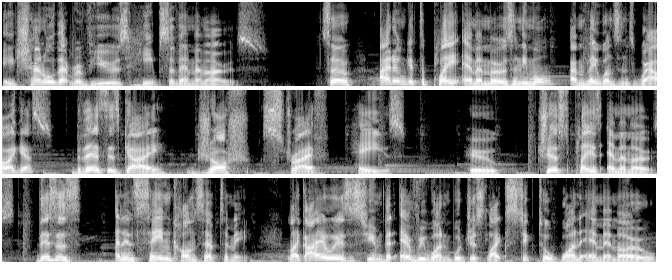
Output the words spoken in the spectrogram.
A channel that reviews heaps of MMOs. So I don't get to play MMOs anymore. I haven't played one since WoW, I guess. But there's this guy, Josh Strife Hayes, who just plays MMOs. This is an insane concept to me. Like I always assumed that everyone would just like stick to one MMO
